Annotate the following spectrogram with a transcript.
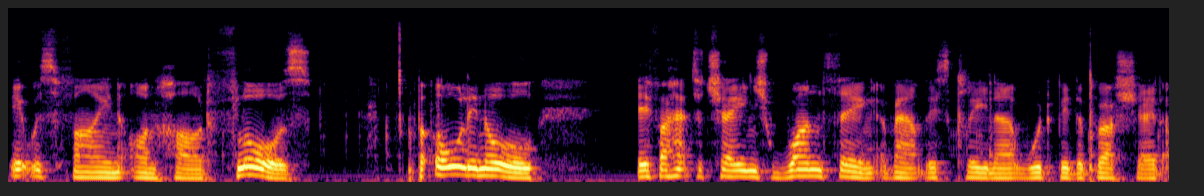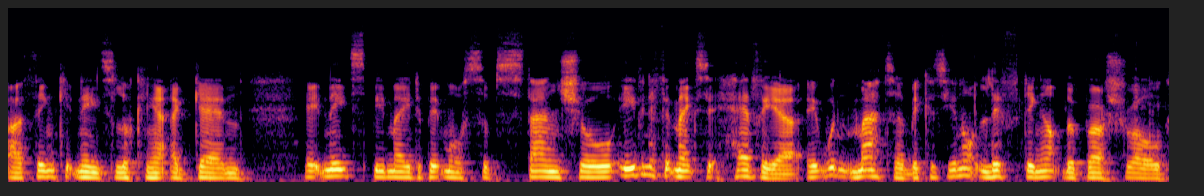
it was fine on hard floors but all in all if I had to change one thing about this cleaner would be the brush head. I think it needs looking at again. It needs to be made a bit more substantial. Even if it makes it heavier, it wouldn't matter because you're not lifting up the brush roll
